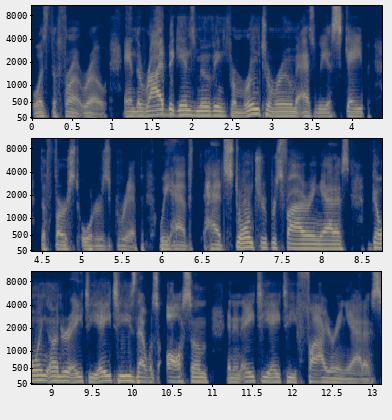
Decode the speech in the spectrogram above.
was the front row. And the ride begins moving from room to room as we escape the First Order's grip. We have had stormtroopers firing at us, going under AT-ATs. That was awesome. And an AT-AT firing at us.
